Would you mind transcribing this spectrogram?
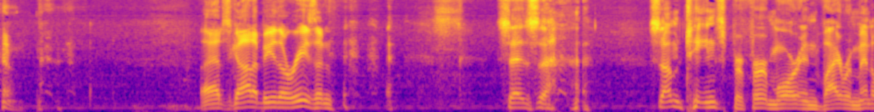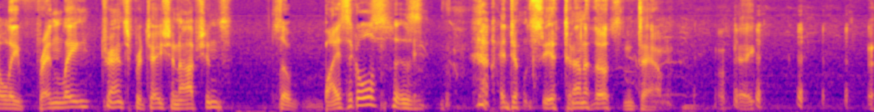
That's got to be the reason. Says uh, some teens prefer more environmentally friendly transportation options. So bicycles is I don't see a ton of those in town. Okay.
